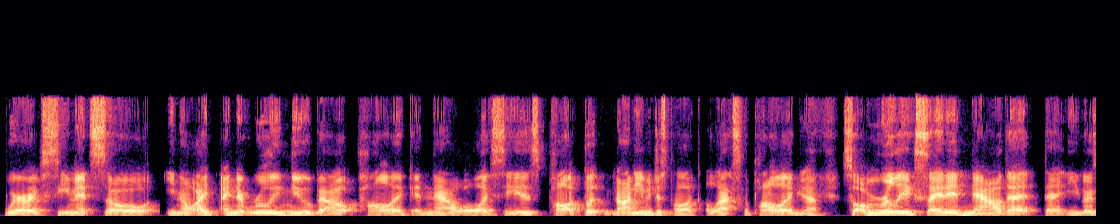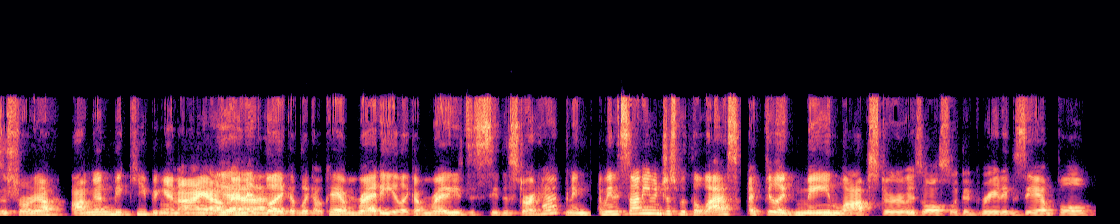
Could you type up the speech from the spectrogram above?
where I've seen it. So, you know, I, I never really knew about pollock and now all I see is pollock, but not even just pollock, Alaska pollock. Yeah. So I'm really excited now that that you guys are starting up. I'm gonna be keeping an eye out. Yeah. And it's like I'm like, okay, I'm ready. Like I'm ready to see this start happening. I mean, it's not even just with Alaska. I feel like Maine lobster is also like a great example.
